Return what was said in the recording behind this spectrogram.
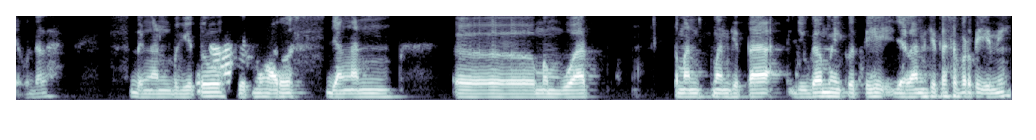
ya udahlah dengan begitu ya. kita harus jangan uh, membuat teman-teman kita juga mengikuti jalan kita seperti ini.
